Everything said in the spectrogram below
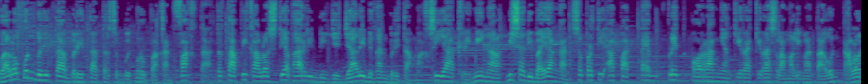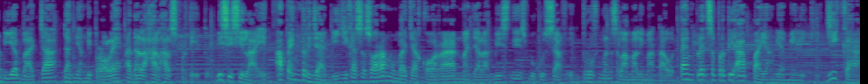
Walaupun berita-berita tersebut merupakan fakta, tetapi kalau setiap hari dijejali dengan berita maksiat, kriminal, bisa bisa dibayangkan seperti apa template orang yang kira-kira selama lima tahun kalau dia baca dan yang diperoleh adalah hal-hal seperti itu. Di sisi lain, apa yang terjadi jika seseorang membaca koran, majalah bisnis, buku self-improvement selama lima tahun? Template seperti apa yang dia miliki? Jika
